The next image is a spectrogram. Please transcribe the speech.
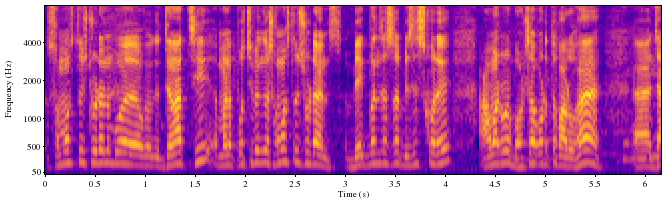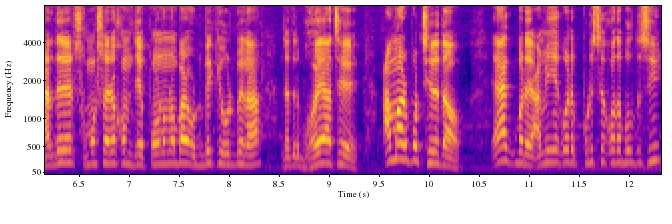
সমস্ত স্টুডেন্ট জানাচ্ছি মানে পশ্চিমবঙ্গের সমস্ত স্টুডেন্টস বেগ বেঞ্চার্সরা বিশেষ করে আমার উপর ভরসা করতে পারো হ্যাঁ? যাদের সমস্যা এরকম যে পনেরো নম্বর উঠবে কি উঠবে না যাদের ভয় আছে আমার উপর ছেড়ে দাও। একবারে আমি একবারে পরিষ্কার কথা বলতেছি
